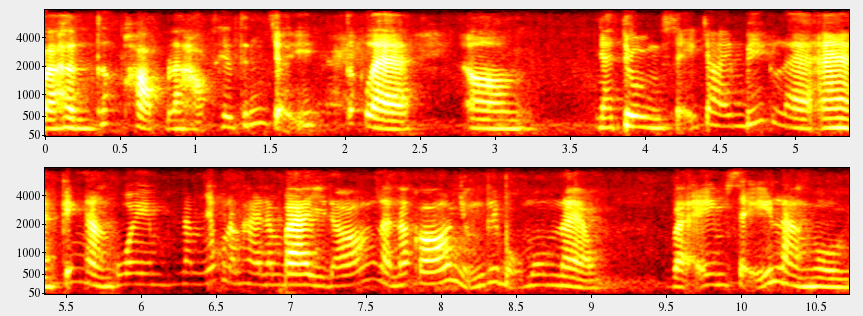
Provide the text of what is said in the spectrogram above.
và hình thức học là học theo tín chỉ. Tức là uh, nhà trường sẽ cho em biết là à cái ngành của em năm nhất năm hai năm ba gì đó là nó có những cái bộ môn nào. Và em sẽ là người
